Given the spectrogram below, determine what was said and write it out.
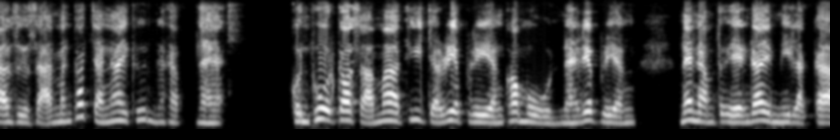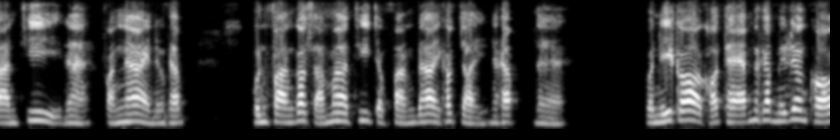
การสื่อสารมันก็จะง่ายขึ้นนะครับนะฮะคนพูดก็สามารถที่จะเรียบเรียงข้อมูลนะเรียบเรียง แนะนำตัวเองได้มีหลักการที่นะฟังง่ายนะครับ คนฟังก็สามารถที่จะฟังได้เข้าใจนะครับนะวันนี้ก็ขอแถมนะครับในเรื่องของ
